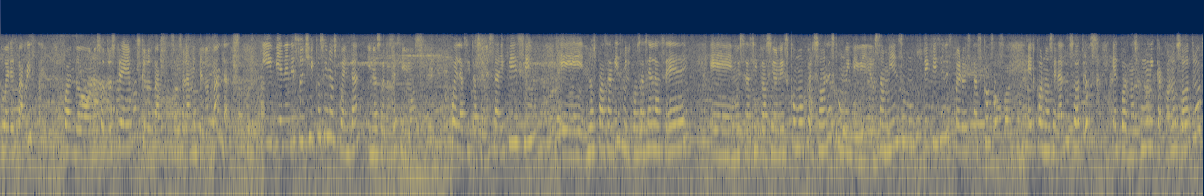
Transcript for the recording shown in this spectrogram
tú eres barrista? Cuando nosotros creemos que los barristas son solamente los vándalos. Y vienen estos chicos y nos cuentan y nosotros decimos, pues la situación está difícil, eh, nos pasan 10.000 cosas en la sede, eh, nuestras situaciones como personas, como individuos. También son difíciles, pero estas cosas, el conocer a los otros, el podernos comunicar con los otros,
